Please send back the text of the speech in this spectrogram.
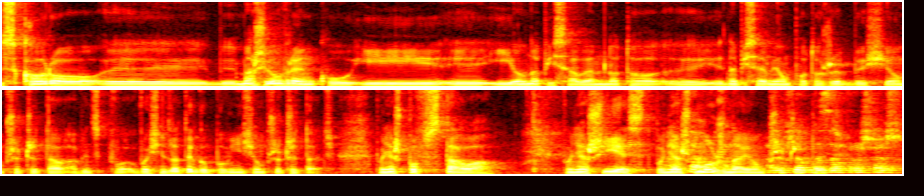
skoro y, masz ją w ręku i, i, ją napisałem, no to napisałem ją po to, żebyś ją przeczytał, a więc właśnie dlatego powinien się przeczytać. Ponieważ powstała, ponieważ jest, ponieważ No tak, można ją ale przeczytać. to zapraszasz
